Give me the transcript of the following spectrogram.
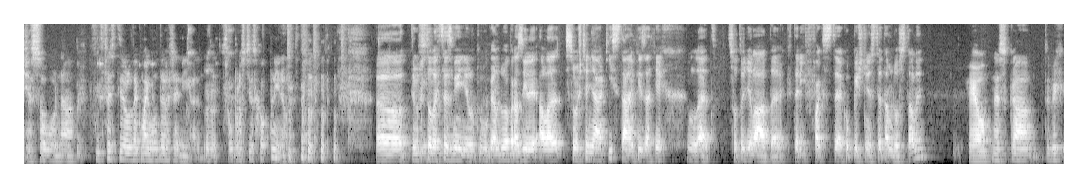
že jsou na food festivalu, tak mají otevřený. A Mhm. Jsou prostě schopní, no. Uh, ty už to lehce zmínil, tu Ugandu a Brazílii, ale jsou ještě nějaký stánky za těch let, co to děláte, který fakt jste jako pišně jste tam dostali? Jo, dneska, kdybych,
